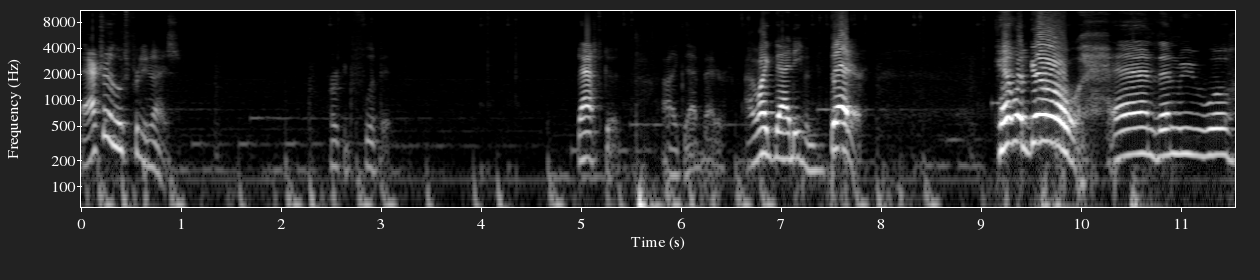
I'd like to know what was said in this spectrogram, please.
Actually looks pretty nice. Or we could flip it. That's good. I like that better. I like that even better. Can't let go! And then we will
